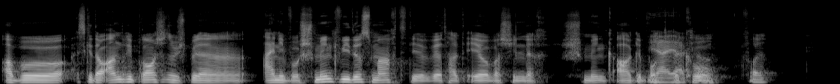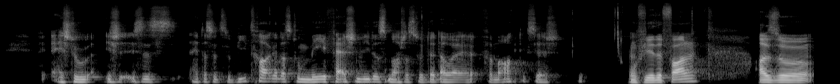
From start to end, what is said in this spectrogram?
Aber es gibt auch andere Branchen, zum Beispiel äh, eine, die Schminkvideos macht, die wird halt eher wahrscheinlich Schminkangebot ja, ja, bekommen. klar. Voll. Hast du, ist, ist es, hat das dazu beitragen, dass du mehr Fashion-Videos machst, dass du dort auch eine Vermarktung siehst? Auf jeden Fall. Also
